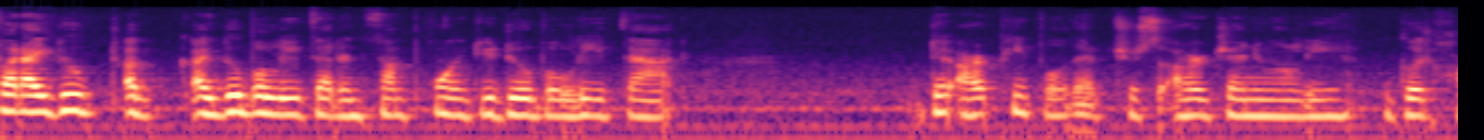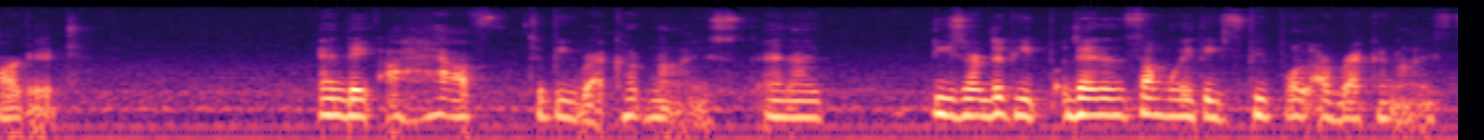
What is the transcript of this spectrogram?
but I do uh, I do believe that in some point you do believe that there are people that just are genuinely good-hearted, and they have to be recognized. And I, these are the people. Then in some way these people are recognized.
